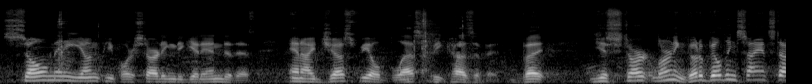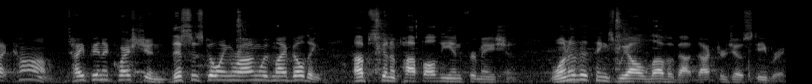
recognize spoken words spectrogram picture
So many young people are starting to get into this, and I just feel blessed because of it. But you start learning. Go to buildingscience.com, type in a question. This is going wrong with my building. Up's going to pop all the information. One of the things we all love about Dr. Joe Lstiburek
